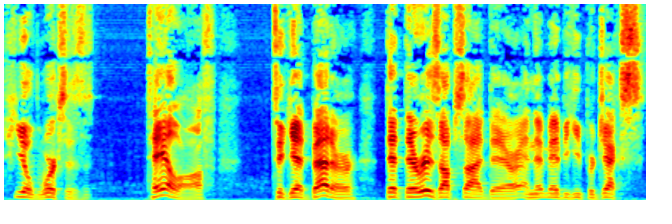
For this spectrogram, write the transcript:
Hield works his tail off to get better. That there is upside there, and that maybe he projects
